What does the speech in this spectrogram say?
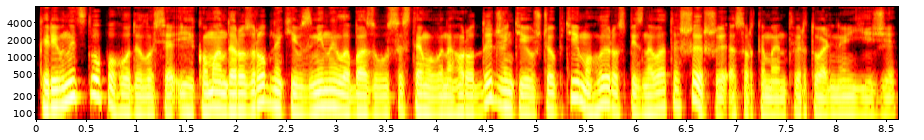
Керівництво погодилося, і команда розробників змінила базову систему винагород диджентів, щоб ті могли розпізнавати ширший асортимент віртуальної їжі.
